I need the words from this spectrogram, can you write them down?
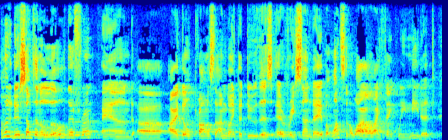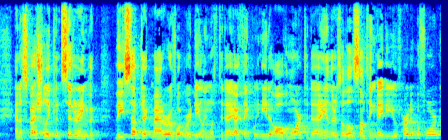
I'm going to do something a little different, and uh, I don't promise that I'm going to do this every Sunday, but once in a while I think we need it. And especially considering the, the subject matter of what we're dealing with today, I think we need it all the more today. And there's a little something, maybe you've heard it before,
